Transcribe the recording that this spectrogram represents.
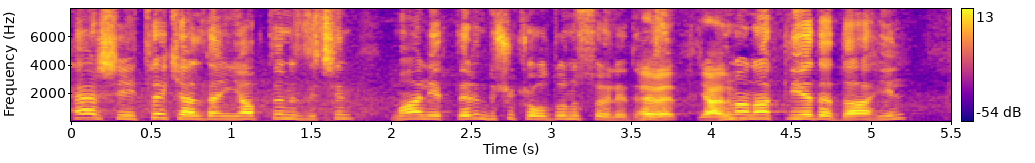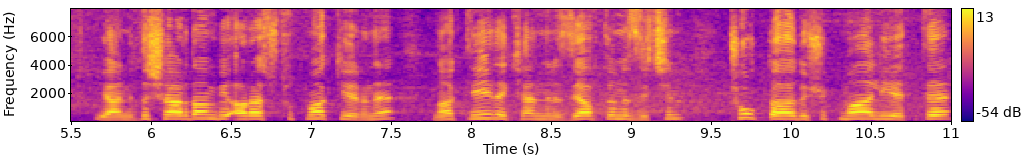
her şeyi tek elden yaptığınız için maliyetlerin düşük olduğunu söylediniz. Evet, yani- Buna nakliye de dahil. Yani dışarıdan bir araç tutmak yerine nakliyeyi de kendiniz yaptığınız için çok daha düşük maliyette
